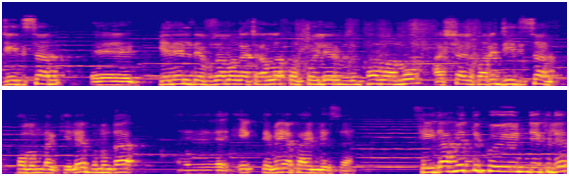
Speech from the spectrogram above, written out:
Cedisan e, genelde bu zaman kaçık anlatılan köylerimizin tamamı aşağı yukarı Cedisan kolundan kele. Bunu da e, ekleme yapayım mesela. Seyit Ahmetli köyündekiler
